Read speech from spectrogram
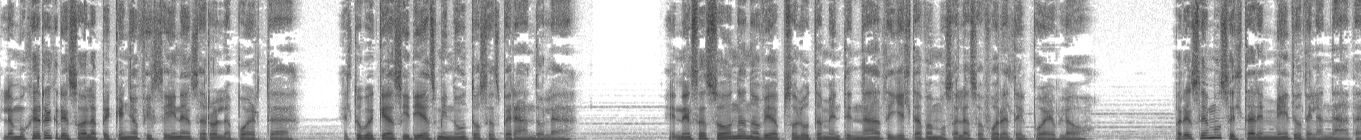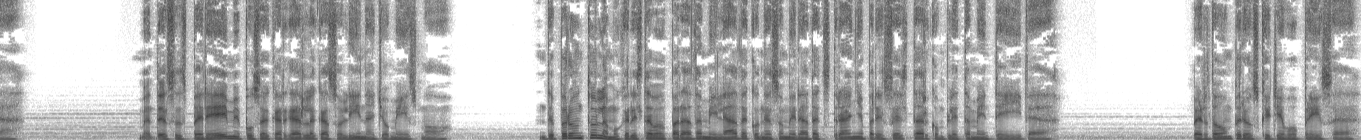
La mujer regresó a la pequeña oficina y cerró la puerta. Estuve casi 10 minutos esperándola. En esa zona no había absolutamente nada y estábamos a las afueras del pueblo. Parecemos estar en medio de la nada. Me desesperé y me puse a cargar la gasolina yo mismo. De pronto la mujer estaba parada a mi lado con esa mirada extraña parecía estar completamente ida. Perdón, pero es que llevo prisa,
